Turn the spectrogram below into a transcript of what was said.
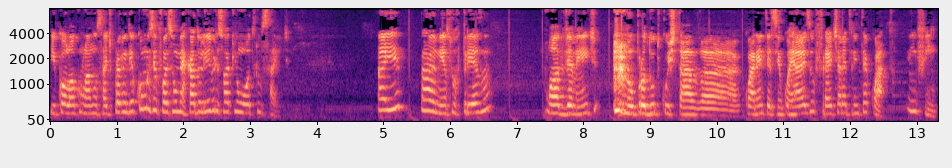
E colocam lá no site para vender como se fosse um Mercado Livre, só que um outro site. Aí, para minha surpresa, obviamente, o produto custava 45 reais e o frete era 34. Enfim,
